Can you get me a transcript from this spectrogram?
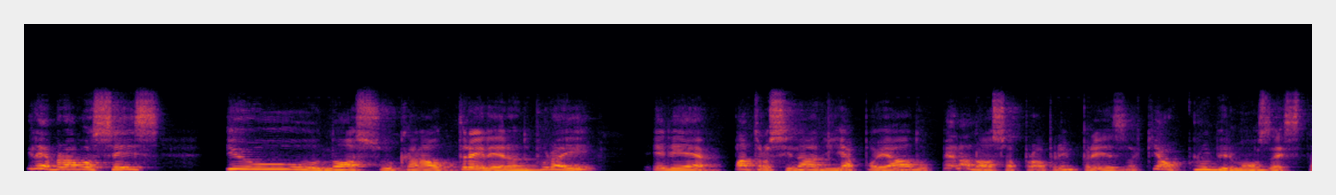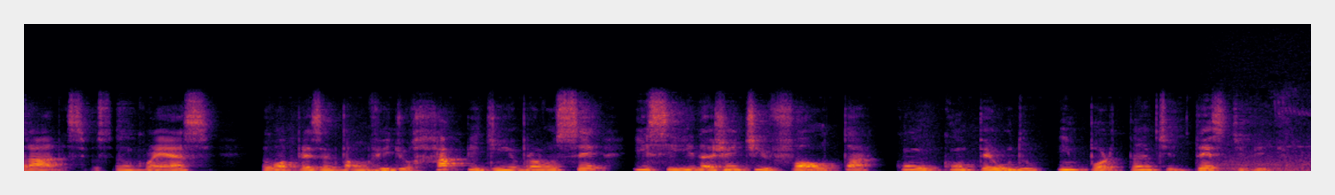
E lembrar vocês que o nosso canal Trailerando Por Aí ele é patrocinado e apoiado pela nossa própria empresa, que é o Clube Irmãos da Estrada. Se você não conhece, eu vou apresentar um vídeo rapidinho para você e em seguida a gente volta com o conteúdo importante deste vídeo.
